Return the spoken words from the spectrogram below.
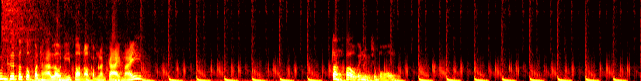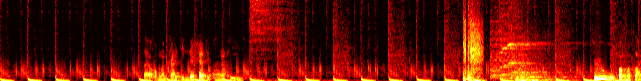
คุณเคยประสบปัญหาเหล่านี้ตอนออกกำลังกายไหม ตั้งเป้าไว้หนึ่งชั่วโมง แต่ออกกำลังกายจริงได้แค่ 15 นาที ซื้อหูฟังมาใส่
